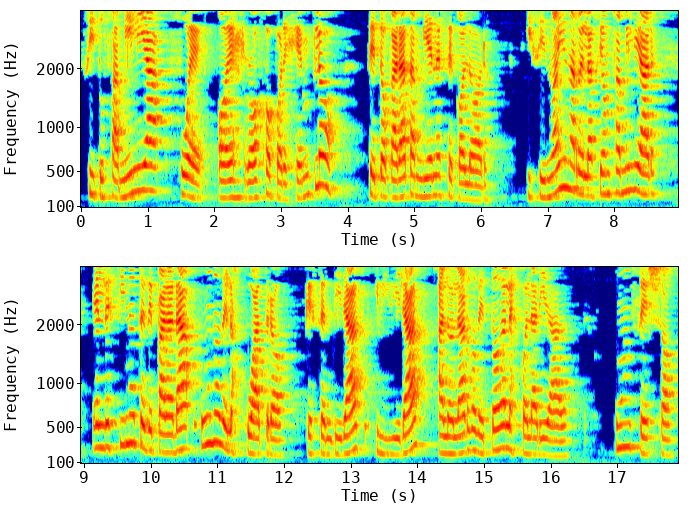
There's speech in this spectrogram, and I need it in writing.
Si tu familia fue o es rojo, por ejemplo, te tocará también ese color. Y si no hay una relación familiar, el destino te deparará uno de los cuatro que sentirás y vivirás a lo largo de toda la escolaridad. Un sello.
